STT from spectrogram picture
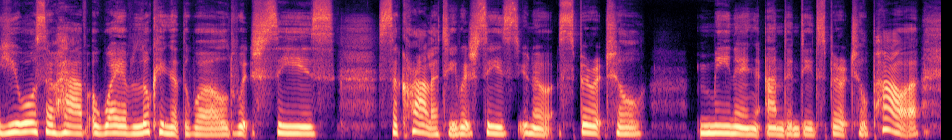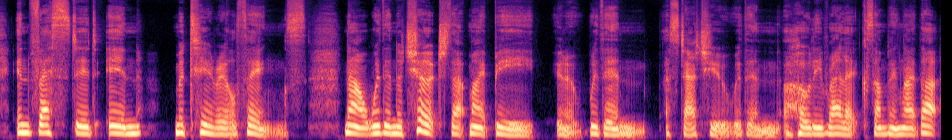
you also have a way of looking at the world which sees sacrality, which sees, you know, spiritual meaning and indeed spiritual power invested in material things. Now, within a church, that might be, you know, within a statue, within a holy relic, something like that.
